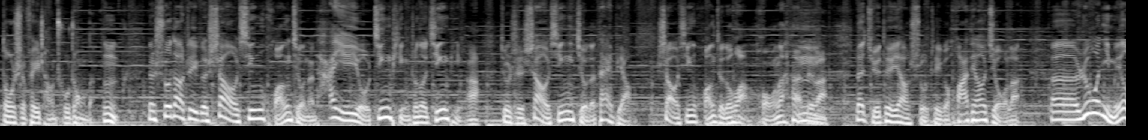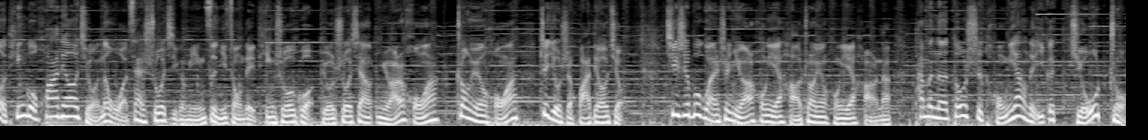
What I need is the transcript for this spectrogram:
都是非常出众的。嗯，那说到这个绍兴黄酒呢，它也有精品中的精品啊，就是绍兴酒的代表，绍兴黄酒的网红了，嗯对吧？那绝对要数这个花雕酒了。呃，如果你没有听过花雕酒，那我再说几个名字，你总得听说过，比如说像女儿红啊、状元红啊，这就是花雕酒。其实不管是女儿红也好，状元红也好呢，它们呢都是同样的一个酒种，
